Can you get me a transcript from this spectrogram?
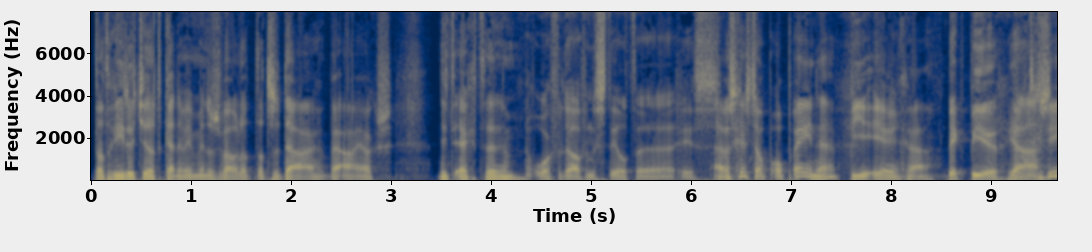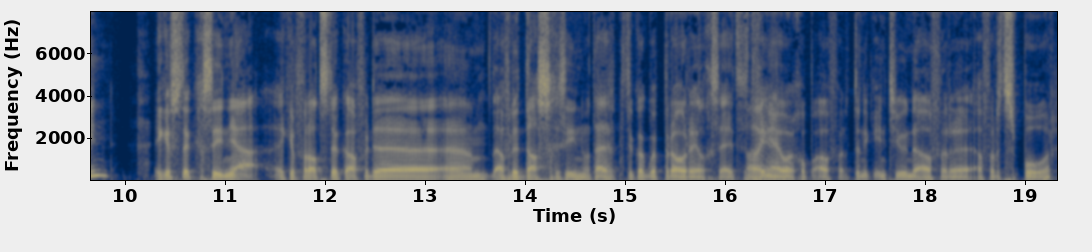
dat riedeltje, dat kennen we inmiddels wel. Dat, dat ze daar bij Ajax niet echt... eh Een oorverdovende stilte is. Hij was gisteren op, op één, hè? Pier Eringa. Big Pier, Heb je ja. het gezien? Ik heb stuk gezien, ja. Ik heb vooral het stuk over de, ehm, over de DAS gezien. Want hij heeft natuurlijk ook bij ProRail gezeten. Dus het Oh, ging ja. heel erg op over, toen ik intunede over, eh, over het spoor.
